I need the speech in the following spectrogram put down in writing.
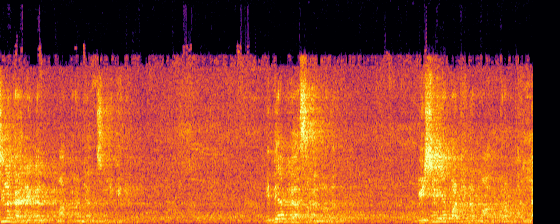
ചില കാര്യങ്ങൾ മാത്രം ഞാൻ സൂചിപ്പിക്കുന്നു വിദ്യാഭ്യാസം എന്നത് വിഷയ പഠനം മാത്രം അല്ല.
